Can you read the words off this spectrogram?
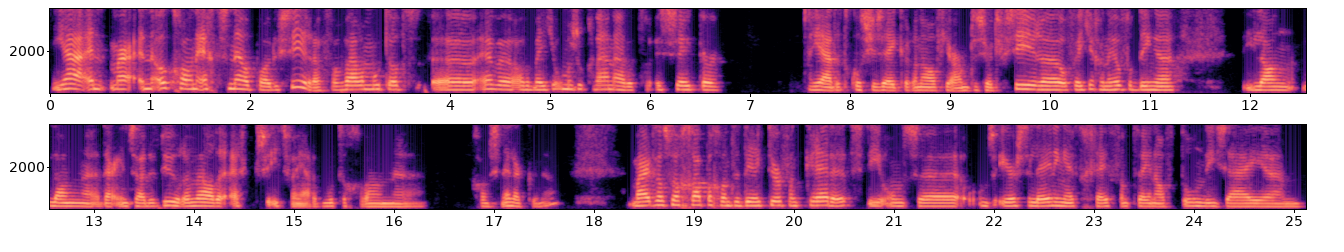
Ja, en, maar, en ook gewoon echt snel produceren. Van waarom moet dat... Uh, hè, we hadden een beetje onderzoek gedaan. Nou, dat is zeker... Ja, dat kost je zeker een half jaar om te certificeren. Of weet je, gewoon heel veel dingen die lang, lang uh, daarin zouden duren. En we hadden eigenlijk zoiets van, ja, dat moet toch gewoon, uh, gewoon sneller kunnen. Maar het was wel grappig, want de directeur van Credits, die ons, onze eerste lening heeft gegeven van 2,5 ton, die zei: um,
